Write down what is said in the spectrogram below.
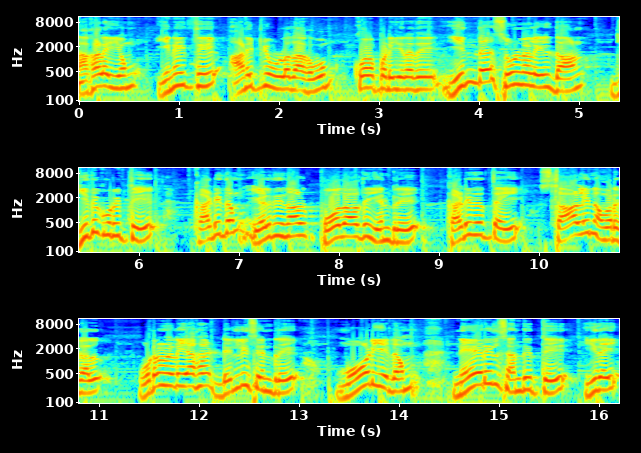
நகலையும் இணைத்து அனுப்பியுள்ளதாகவும் கூறப்படுகிறது. இந்த சூழ்நிலையில்தான் இது குறித்து கடிதம் எழுதினால் போதாது என்று கடிதத்தை ஸ்டாலின் அவர்கள் உடனடியாக டெல்லி சென்று மோடியிடம் நேரில் சந்தித்து இதை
